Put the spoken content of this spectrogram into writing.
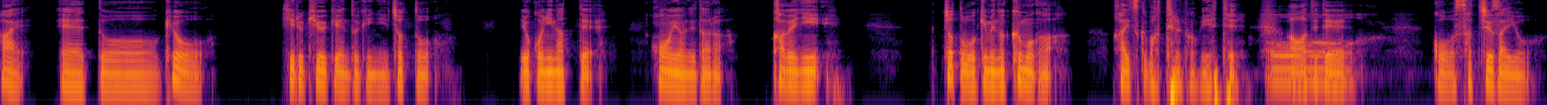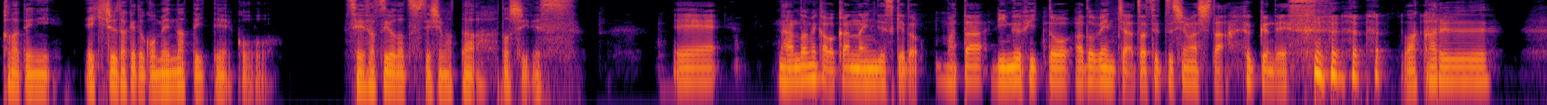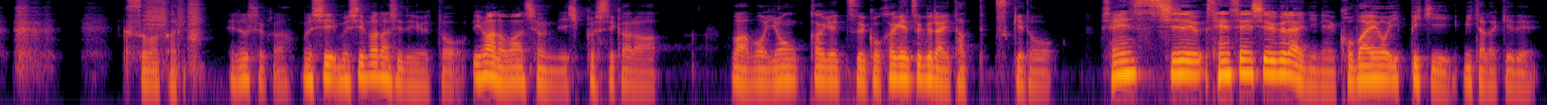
はい。えーっと、今日、昼休憩の時にちょっと横になって本を読んでたら、壁にちょっと大きめの雲が這いつくばってるのが見えて、慌ててこう殺虫剤を片手に液中だけどごめんなって言って、こう、生殺与奪してしまったトッシーです。えー、何度目かわかんないんですけど、またリングフィットアドベンチャー挫折しました。ふっくんです。わかるー。クソわかる。え、どうしようかな。虫、虫話で言うと、今のマンションに引っ越してから、まあもう4ヶ月、5ヶ月ぐらい経つけど、先週、先々週ぐらいにね、小バエを1匹見ただけで、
